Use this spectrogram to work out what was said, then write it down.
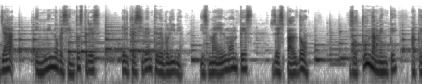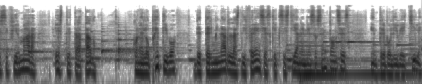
Ya en 1903, el presidente de Bolivia, Ismael Montes, respaldó rotundamente a que se firmara este tratado, con el objetivo de terminar las diferencias que existían en esos entonces entre Bolivia y Chile.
